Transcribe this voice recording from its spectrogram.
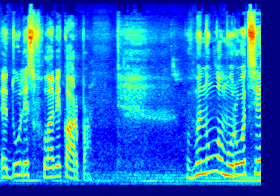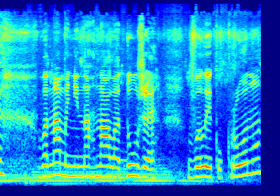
Едуліс флавікарпа. В минулому році вона мені нагнала дуже велику крону,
